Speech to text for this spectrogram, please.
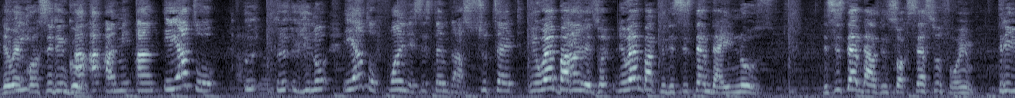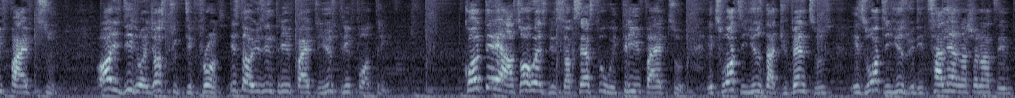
They were he- conceding goals. I, I, I mean, and he had to, uh, uh, you know, he had to find a system that suited. He went back and- to his, he went back to the system that he knows, the system that has been successful for him. Three five two. All he did was just tweak the front instead of using three five two, use three four three. Conte has always been successful with three five two. It's what he used at Juventus. It's what he used with the Italian national team.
